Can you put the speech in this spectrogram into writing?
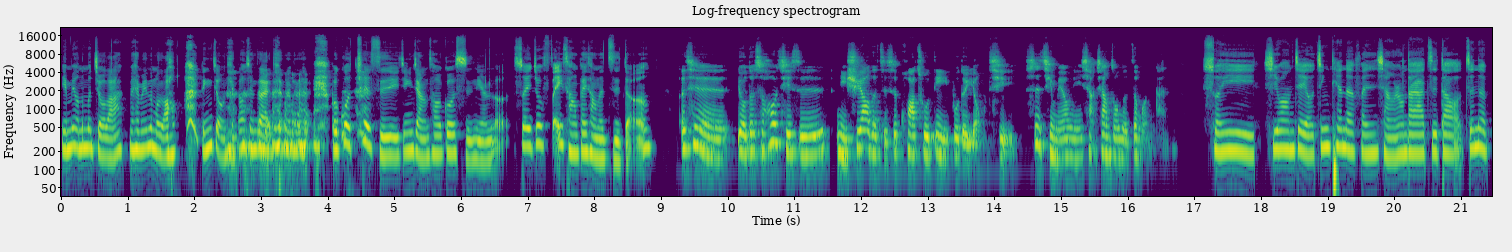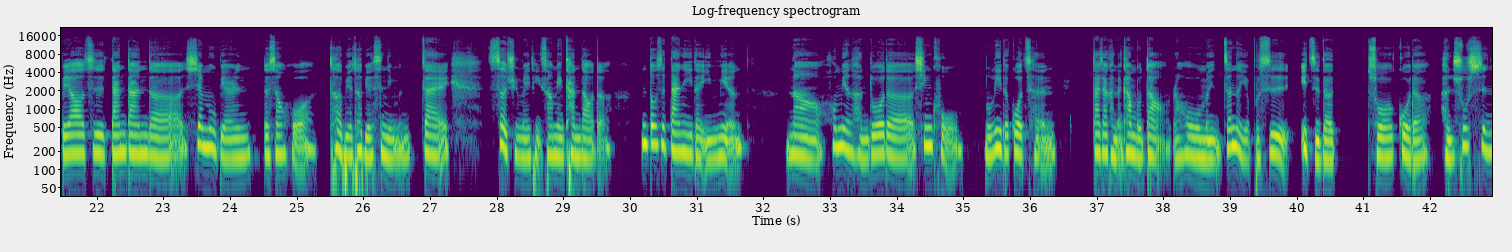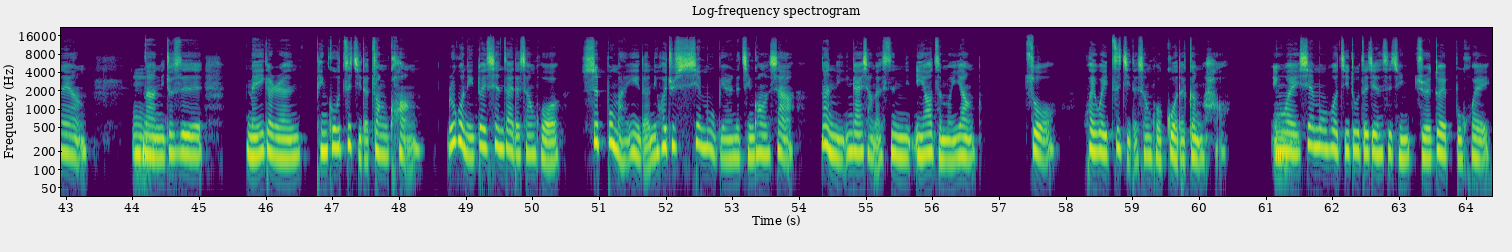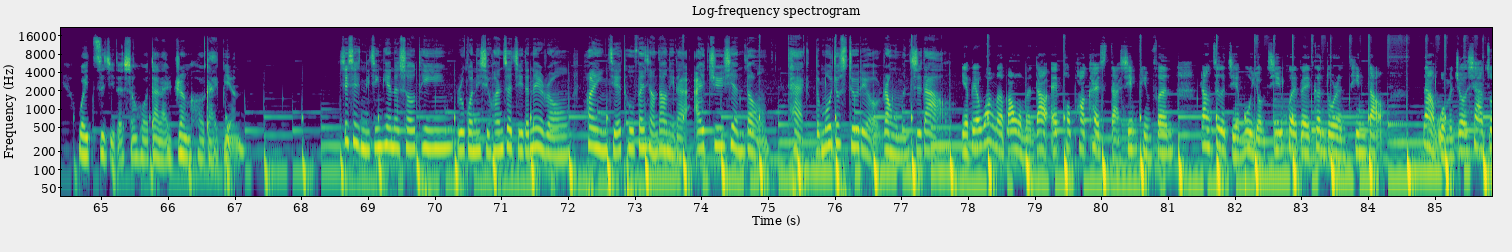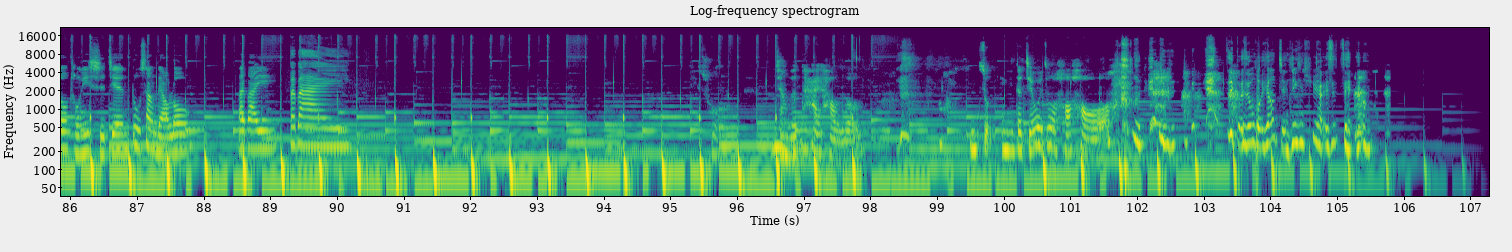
也没有那么久啦，没还没那么老，零九年到现在，对对对。不过确实已经讲超过十年了，所以就非常非常的值得。而且有的时候，其实你需要的只是跨出第一步的勇气，事情没有你想象中的这么难。所以希望借由今天的分享，让大家知道，真的不要是单单的羡慕别人的生活，特别特别是你们在社群媒体上面看到的。那都是单一的一面，那后面很多的辛苦努力的过程，大家可能看不到。然后我们真的也不是一直的说过得很舒适那样。嗯，那你就是每一个人评估自己的状况。如果你对现在的生活是不满意的，你会去羡慕别人的情况下，那你应该想的是，你你要怎么样做？会为自己的生活过得更好，因为羡慕或嫉妒这件事情绝对不会为自己的生活带来任何改变。谢谢你今天的收听，如果你喜欢这集的内容，欢迎截图分享到你的 IG 线动，tag the Mojo Studio，让我们知道。也别忘了帮我们到 Apple Podcast 打新评分，让这个节目有机会被更多人听到。那我们就下周同一时间路上聊喽。拜拜，拜拜。的太好了。你做你的结尾做的好好哦。这个是我要剪进去还是怎样？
